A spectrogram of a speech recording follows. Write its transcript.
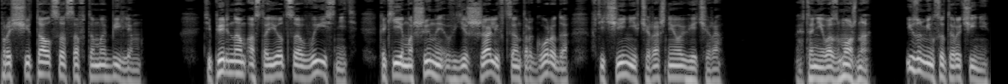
просчитался с автомобилем. Теперь нам остается выяснить, какие машины въезжали в центр города в течение вчерашнего вечера. — Это невозможно, — изумился Террачини.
